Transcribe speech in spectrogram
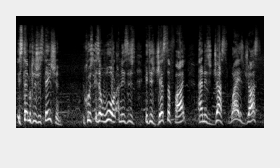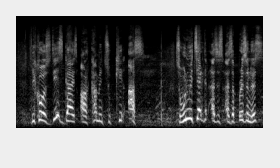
Islamic legislation because it's a war and it is it is justified and it's just. Why is just? Because these guys are coming to kill us. So when we take them as as a prisoners,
